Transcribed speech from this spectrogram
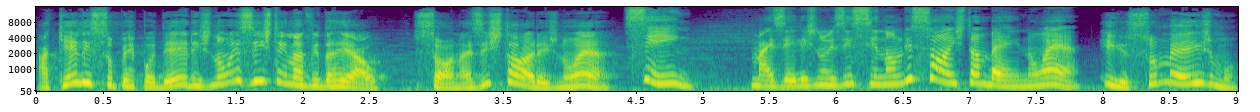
Aqueles superpoderes não existem na vida real, só nas histórias, não é? Sim, mas eles nos ensinam lições também, não é? Isso mesmo.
